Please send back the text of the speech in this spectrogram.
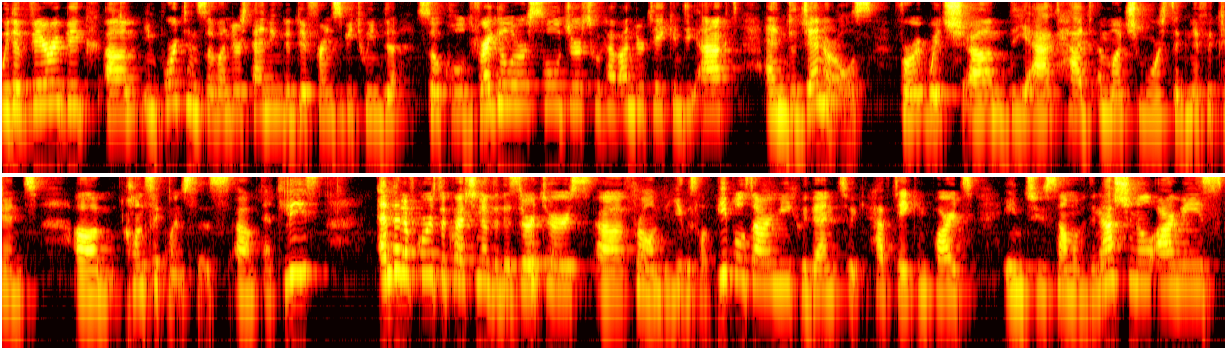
with a very big um, importance of understanding the difference between the so-called regular soldiers who have undertaken the act and the generals for which um, the act had a much more significant um, consequences, um, at least. And then, of course, the question of the deserters uh, from the Yugoslav People's Army, who then took, have taken part into some of the national armies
